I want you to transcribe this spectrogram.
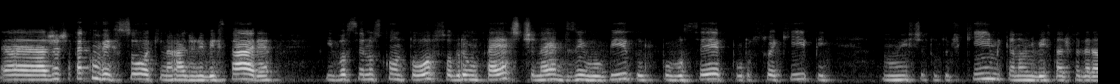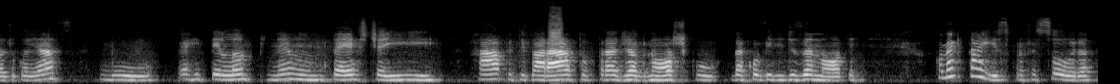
é, a gente até conversou aqui na Rádio Universitária e você nos contou sobre um teste né, desenvolvido por você, por sua equipe, no Instituto de Química, na Universidade Federal de Goiás, o RT-LAMP, né, um teste aí rápido e barato para diagnóstico da Covid-19. Como é que está isso, professora?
